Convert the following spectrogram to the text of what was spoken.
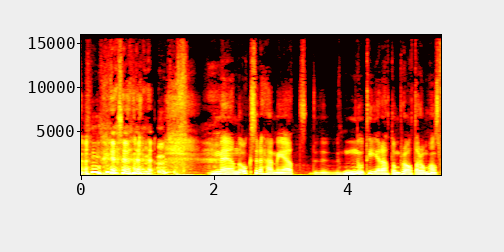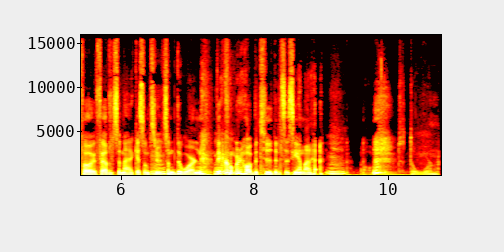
Men också det här med att notera att de pratar om hans födelsemärke som ser mm. ut som Dorn. Det mm. kommer ha betydelse senare. Mm. Ja, Dorn.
